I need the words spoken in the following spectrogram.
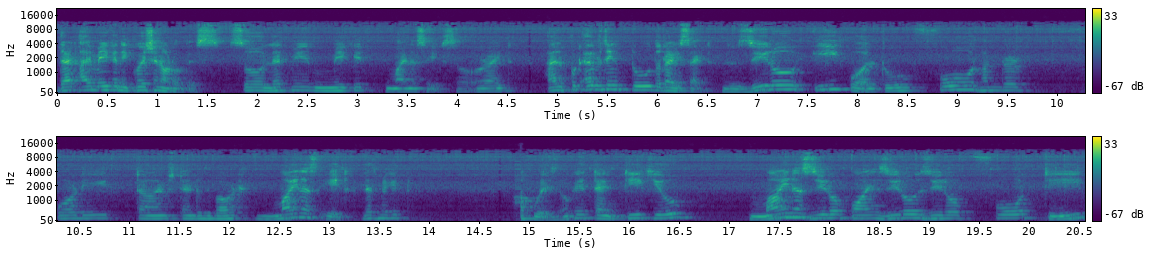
that I make an equation out of this. So let me make it minus 8 so alright. I'll put everything to the right side. 0 equal to 440 times 10 to the power minus 8 let's make it upwards okay? 10 t cube minus 0 0.004 t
